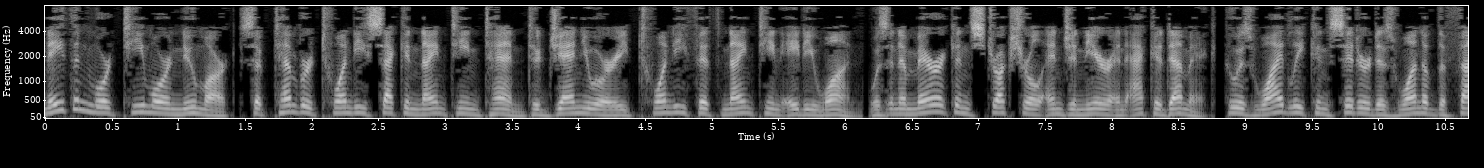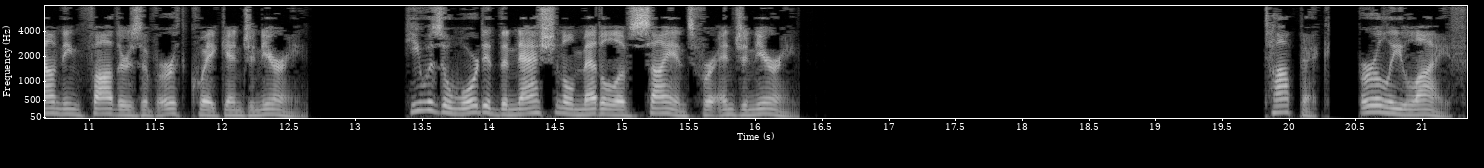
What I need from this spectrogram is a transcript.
Nathan Mortimer Newmark September 22, 1910 to January 25, 1981 was an American structural engineer and academic, who is widely considered as one of the founding fathers of earthquake engineering. He was awarded the National Medal of Science for Engineering. Early life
